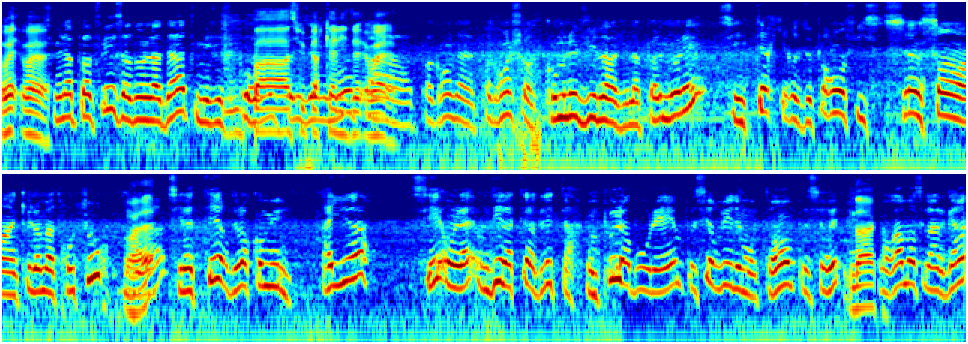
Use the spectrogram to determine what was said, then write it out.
Ouais, ouais, ouais. Si on n'a pas fait, ça donne la date, mais juste pour Pas pour les super animaux, qualité, pas, pas grand, pas grand chose. Comme le village de la Palmeraie, c'est une terre qui reste de parents au fils. 500 km autour, Ouais. c'est la terre de la commune. Ailleurs, c'est on, dit la terre de l'État. On peut labourer, on peut servir les moutons, on peut servir. On ramasse l'argan,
